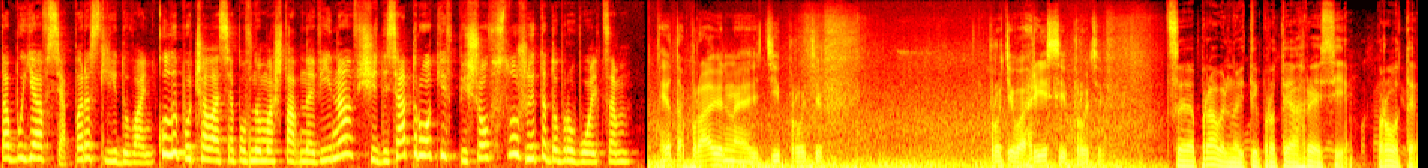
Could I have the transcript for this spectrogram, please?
та боявся переслідувань. Коли почалася повномасштабна війна, в 60 років пішов служити добровольцем. Это правильно идти против, против агрессии, против Це правильно йти проти агресії. Проти.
